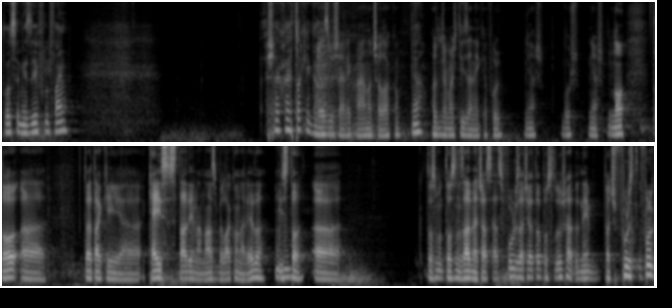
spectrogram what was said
to se mi zdi full fajn. Še kaj takega? Jaz bi še rekel eno, če lahko. Ja. Razen, če imaš ti za nekaj ful. Njaš, boš, njaš. No, to, uh, to je taki uh, case study na nas, bi lahko naredil. Uh -huh. Isto. Uh, to, smo, to sem zadnje čase, jaz ful začel to poslušati. Ne, pač ful, ful,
